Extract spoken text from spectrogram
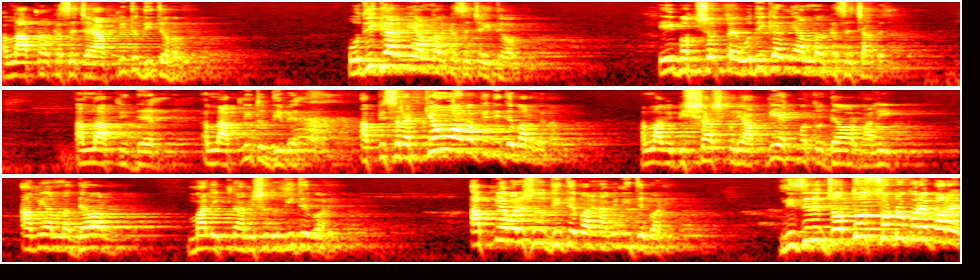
আল্লাহ আপনার কাছে চাই আপনি তো দিতে হবে। অধিকার নিয়ে আল্লাহর কাছে চাইতে হবে। এই বৎসরটায় অধিকার নিয়ে আল্লাহর কাছে চাবেন। আল্লাহ আপনি দেন, আল্লাহ আপনি তো দিবেন। আপনি ছাড়া কেউ আমাকে দিতে পারবে না। আল্লাহ, আমি বিশ্বাস করি আপনি একমাত্র দেওয়ার মালিক। আমি আল্লাহ দেওয়ার মালিক না, আমি শুধু নিতে পারি। আপনি আমার শুধু দিতে পারেন, আমি নিতে পারি। নিজের যত ছোট করে পারেন,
